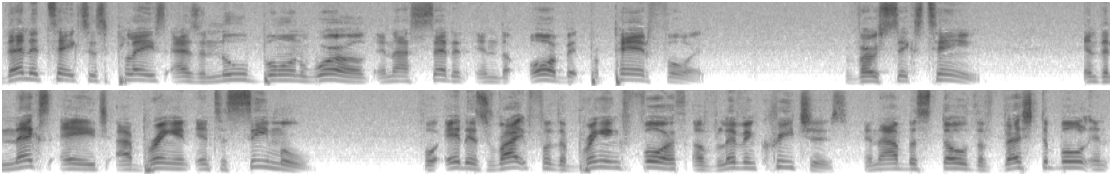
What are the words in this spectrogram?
Then it takes its place as a newborn world, and I set it in the orbit prepared for it. Verse 16 In the next age I bring it into Simu, for it is right for the bringing forth of living creatures, and I bestow the vegetable and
